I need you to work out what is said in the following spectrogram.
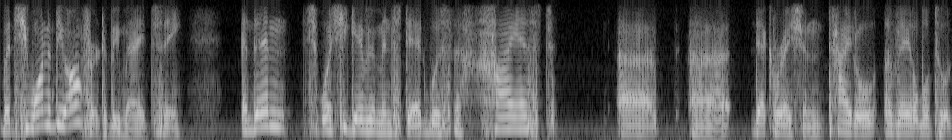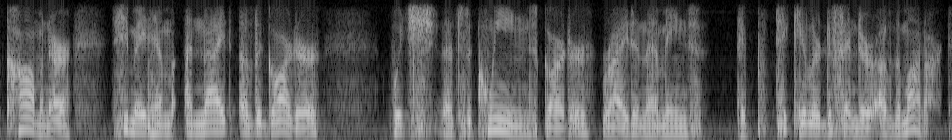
But she wanted the offer to be made, see. And then what she gave him instead was the highest uh, uh, decoration title available to a commoner. She made him a Knight of the Garter, which that's the Queen's Garter, right? And that means a particular defender of the monarch.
